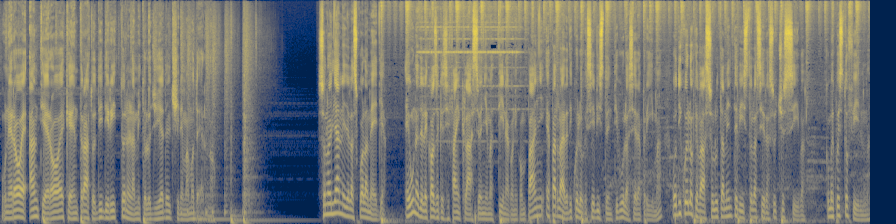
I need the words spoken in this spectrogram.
un eroe antieroe che è entrato di diritto nella mitologia del cinema moderno. Sono gli anni della scuola media e una delle cose che si fa in classe ogni mattina con i compagni è parlare di quello che si è visto in tv la sera prima o di quello che va assolutamente visto la sera successiva, come questo film,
